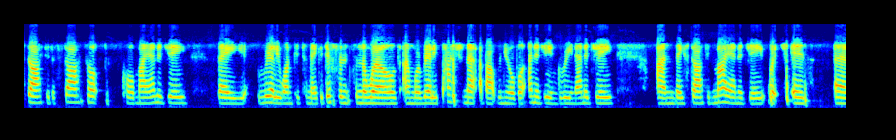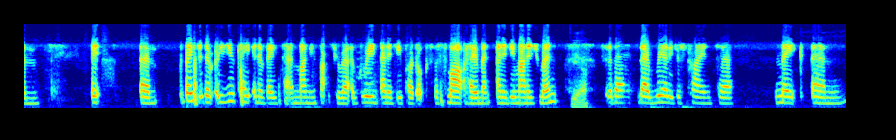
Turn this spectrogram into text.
started a startup called myenergi. they really wanted to make a difference in the world and were really passionate about renewable energy and green energy. And they started myenergi, which is um, they're a UK innovator and manufacturer of green energy products for smart home and energy management. Yeah. So they're they're really just trying to make um,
